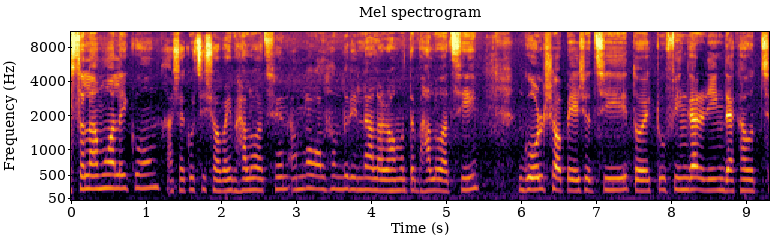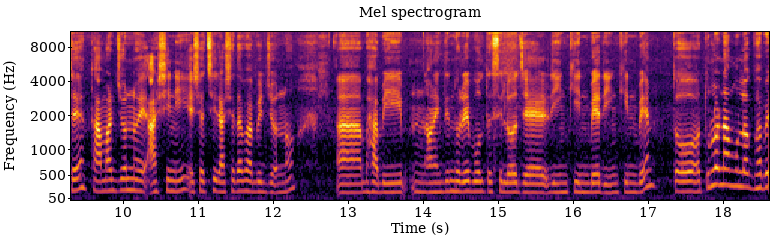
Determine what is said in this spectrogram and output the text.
আসসালামু আলাইকুম। আশা করছি সবাই ভালো আছেন। আমরাও আলহামদুলিল্লাহ আল্লাহ রহমতে ভালো আছি। গোল্ড শপে এসেছি, তো একটু ফিঙ্গার রিং দেখা হচ্ছে। আমার জন্য আসিনি, এসেছি রাশেদা ভাবির জন্য। ভাবি অনেক দিন ধরে বলতেছিল যে রিং কিনবে রিং কিনবে। তো তুলনামূলকভাবে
